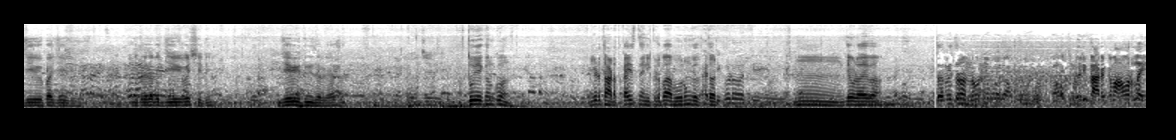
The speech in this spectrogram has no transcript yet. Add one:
जीवी पा जीवी इकडे सगळं जीवी बसली जेवी तुम्ही सगळे असं. तू एक कोण? इकडे थाटात काहीच नाही इकडे पा भरून घेत तेवढं आहे बा. तर मित्रांनो गावातून घरी कार्यक्रम आवरलाय.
